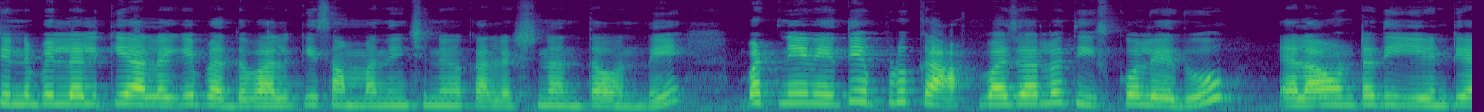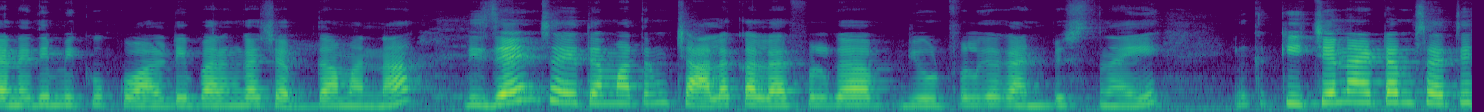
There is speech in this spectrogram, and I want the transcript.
చిన్నపిల్లలకి అలాగే పెద్దవాళ్ళకి సంబంధించిన కలెక్షన్ అంతా ఉంది. బట్ నేనైతే ఎప్పుడు క్రాఫ్ట్ బజార్లో తీసుకోలేదు. ఎలా ఉంటుంది ఏంటి అనేది మీకు క్వాలిటీ పరంగా చెప్దామన్నా. డిజైన్స్ అయితే మాత్రం చాలా కలర్ఫుల్గా బ్యూటిఫుల్గా కనిపిస్తున్నాయి. ఇంకా కిచెన్ ఐటమ్స్ అయితే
